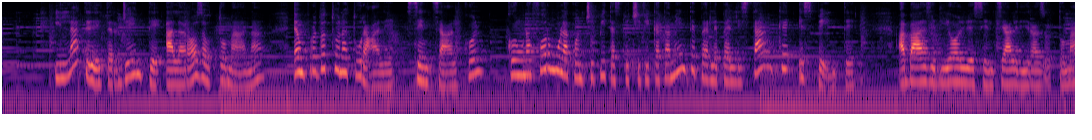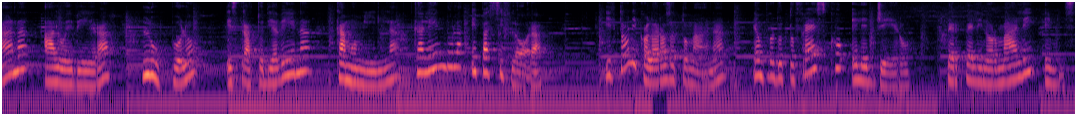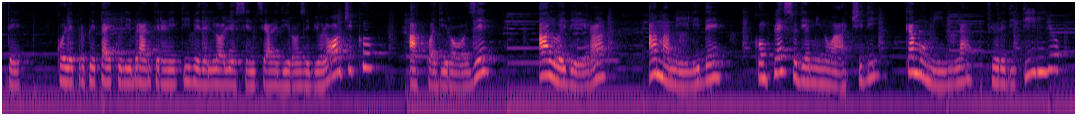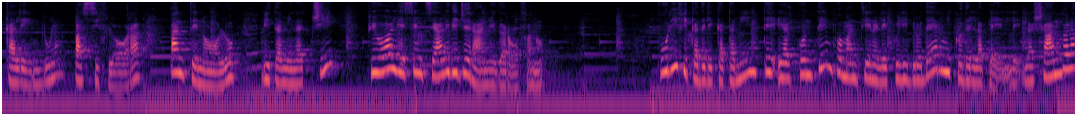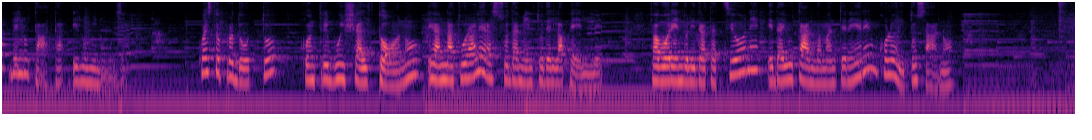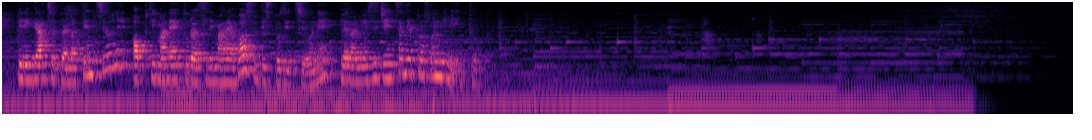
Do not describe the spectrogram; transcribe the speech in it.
Il latte detergente alla rosa ottomana è un prodotto naturale, senza alcol, con una formula concepita specificatamente per le pelli stanche e spente, a base di olio essenziale di raso ottomana, aloe vera, luppolo, estratto di avena, camomilla, calendula e passiflora. Il tonico alla rosa ottomana è un prodotto fresco e leggero per pelli normali e miste, con le proprietà equilibranti e renetive dell'olio essenziale di rose biologico, acqua di rose, aloe vera, amamelide, complesso di aminoacidi, camomilla, fiore di tiglio, calendula, passiflora, pantenolo, vitamina C più oli essenziali di geranio e garofano. Purifica delicatamente e al contempo mantiene l'equilibrio dermico della pelle, lasciandola vellutata e luminosa. Questo prodotto contribuisce al tono e al naturale rassodamento della pelle, favorendo l'idratazione ed aiutando a mantenere un colorito sano. Vi ringrazio per l'attenzione, Optima Naturals rimane a vostra disposizione per ogni esigenza di approfondimento.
